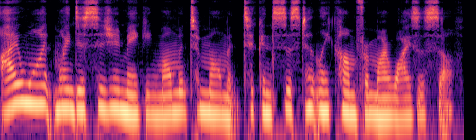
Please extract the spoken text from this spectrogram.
I want my decision making moment to moment to consistently come from my wisest self.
